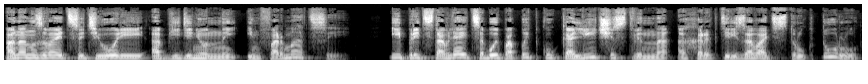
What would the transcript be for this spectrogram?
Она называется теорией объединенной информации и представляет собой попытку количественно охарактеризовать структуру,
